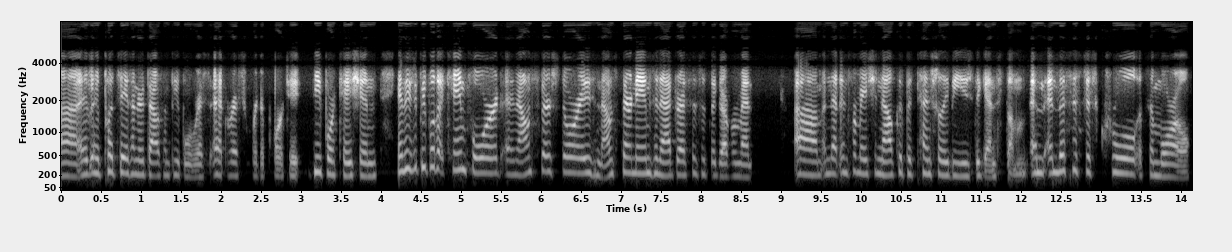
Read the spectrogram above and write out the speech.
Uh, it, it, puts 800,000 people risk, at risk for deporta- deportation. And these are people that came forward, announced their stories, announced their names and addresses with the government. Um, and that information now could potentially be used against them. And, and this is just cruel. It's immoral.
